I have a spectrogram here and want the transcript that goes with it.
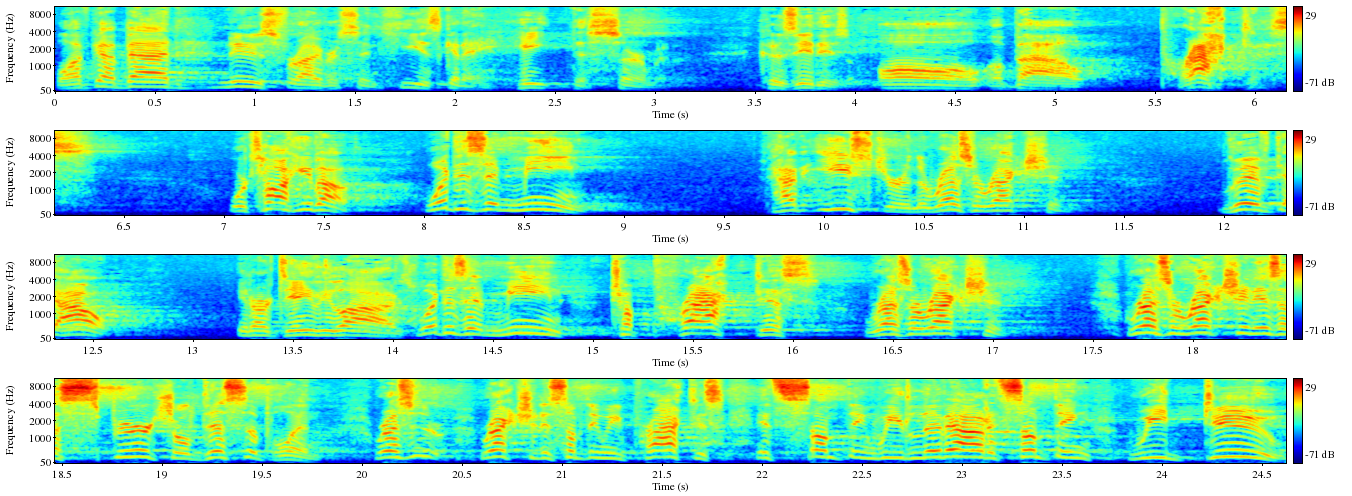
Well, I've got bad news for Iverson. He is going to hate this sermon because it is all about practice. We're talking about what does it mean have Easter and the resurrection lived out in our daily lives? What does it mean to practice resurrection? Resurrection is a spiritual discipline. Resurrection is something we practice, it's something we live out, it's something we do.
